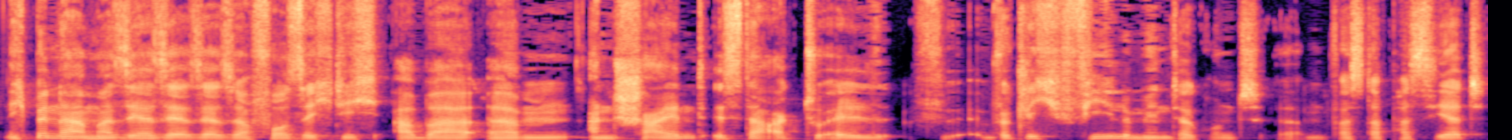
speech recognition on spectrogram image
Ich bin da immer sehr, sehr, sehr, sehr vorsichtig, aber ähm, anscheinend ist da aktuell wirklich viel im Hintergrund, ähm, was da passiert.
